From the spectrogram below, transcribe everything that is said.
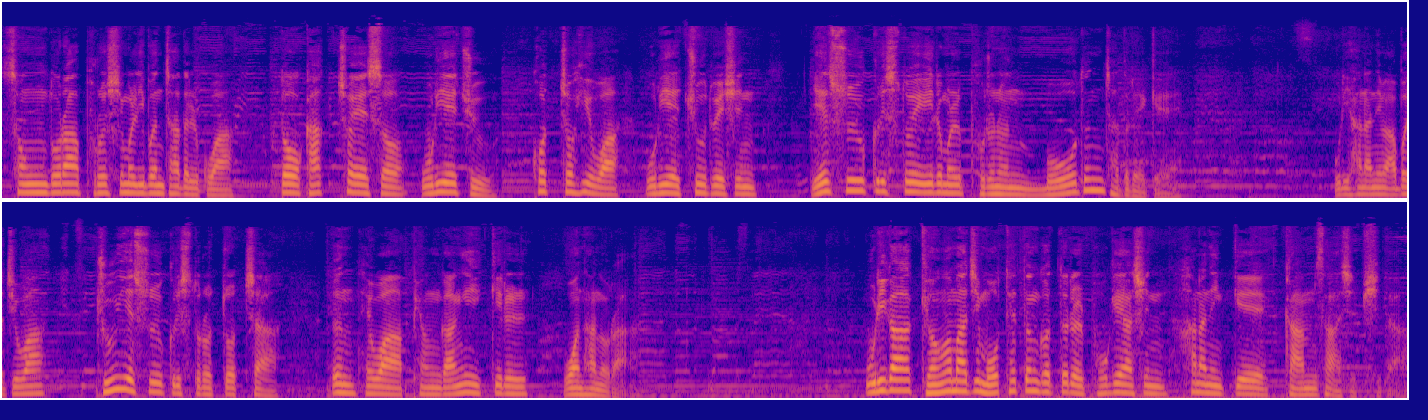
성도라 부르심을 입은 자들과 또 각처에서 우리의 주 곧 저희와 우리의 주 되신 예수 그리스도의 이름을 부르는 모든 자들에게 우리 하나님 아버지와 주 예수 그리스도로 쫓아 은혜와 평강이 있기를 원하노라. 우리가 경험하지 못했던 것들을 보게 하신 하나님께 감사하십시다.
